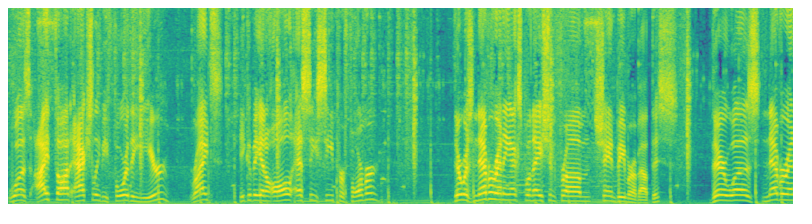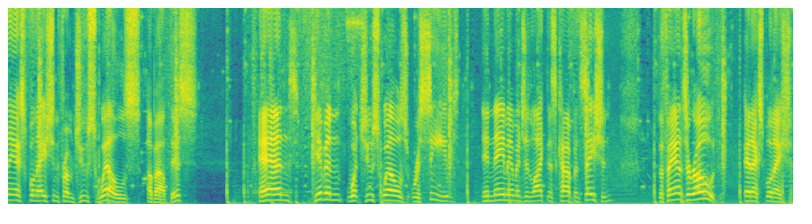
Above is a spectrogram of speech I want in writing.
Was, I thought, actually before the year, right? He could be an all SEC performer. There was never any explanation from Shane Beamer about this. There was never any explanation from Juice Wells about this. And given what Juice Wells received in name, image, and likeness compensation, the fans are owed an explanation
